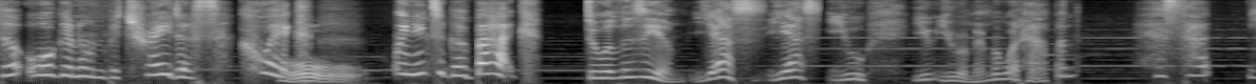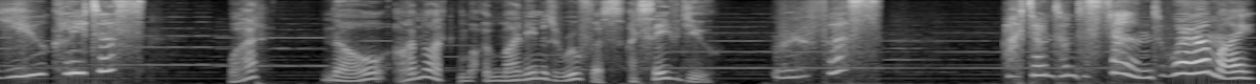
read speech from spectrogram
The Organon betrayed us. Quick. Oh. We need to go back. To Elysium. Yes, yes. You you you remember what happened? Is that you, Cletus? What? No, I'm not. M my name is Rufus. I saved you. Rufus? I don't understand. Where am I?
